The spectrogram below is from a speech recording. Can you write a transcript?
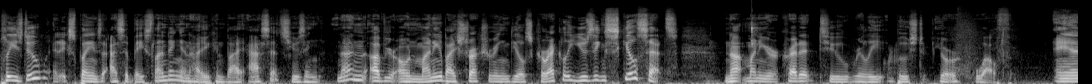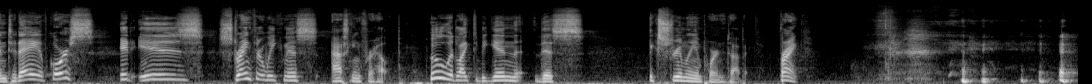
please do. It explains asset based lending and how you can buy assets using none of your own money by structuring deals correctly using skill sets not money or credit to really boost your wealth. And today, of course, it is strength or weakness asking for help. Who would like to begin this extremely important topic? Frank. I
